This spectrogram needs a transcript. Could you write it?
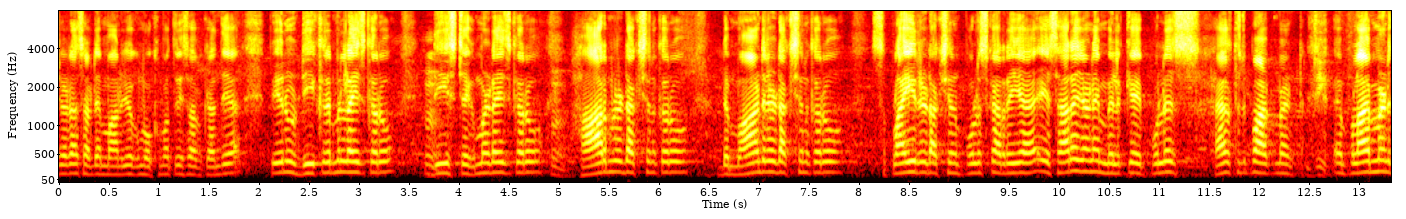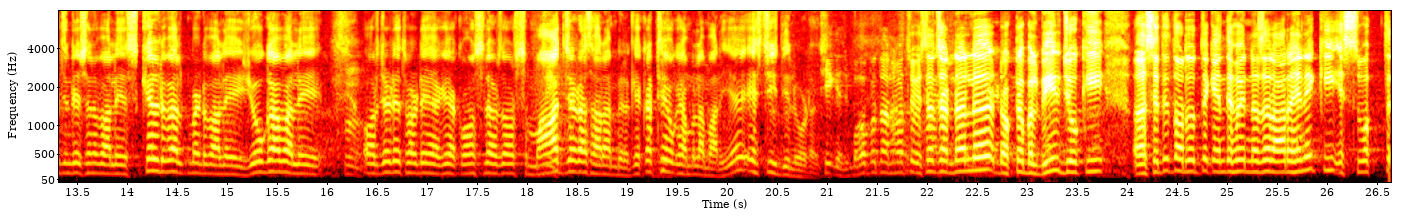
ਜਿਹੜਾ ਸਾਡੇ ਮਾਨਯੋਗ ਮੁੱਖ ਮੰਤਰੀ ਸਾਹਿਬ ਕਹਿੰਦੇ ਆ ਵੀ ਇਹਨੂੰ ਡੀਕ੍ਰਿਮੀਨਲਾਈਜ਼ ਕਰੋ ਡੀ ਸਟਿਗਮੈਟਾਈਜ਼ ਕਰੋ ਹਾਰਮ ਰਿਡਕਸ਼ਨ ਕਰੋ ਡਿਮਾਂਡ ਰਿਡਕਸ਼ਨ ਕਰੋ ਸਪਲਾਈ ਰਿਡਕਸ਼ਨ ਪੁਲਿਸ ਕਰ ਰਹੀ ਹੈ। ਇਹ ਸਾਰੇ ਜਣੇ ਮਿਲ ਕੇ police health department EMPLOYMENT generation ਵਾਲੇ ਸਕਿੱਲ ਡਿਵੈਲਪਮੈਂਟ ਵਾਲੇ ਯੋਗਾ ਵਾਲੇ ਔਰ ਜਿਹੜੇ ਤੁਹਾਡੇ ਹੈਗੇ ਆ ਕਾਉਂਸਲਰਸ ਔਰ ਸਮਾਜ ਜਿਹੜਾ ਸਾਰਾ ਮਿਲ ਕੇ ਇਕੱਠੇ ਹੋ ਕੇ ਹਮਲਾ ਮਾਰੀਏ ਇਸ ਚੀਜ਼ ਦੀ ਲੋੜ ਹੈ ਠੀਕ ਹੈ ਜੀ ਬਹੁਤ ਬਹੁਤ ਧੰਨਵਾਦ। ਸੋ ਇਸ ਨਾਲ ਡਾਕਟਰ ਬਲਬੀਰ ਜੋ ਕਿ ਸਿੱਧੇ ਤੌਰ ਦੇ ਉੱਤੇ ਕਹਿੰਦੇ ਹੋਏ ਨਜ਼ਰ ਆ ਰਹੇ ਨੇ ਕਿ ਇਸ ਵਕਤ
